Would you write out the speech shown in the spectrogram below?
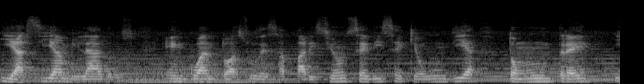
y hacía milagros. En cuanto a su desaparición se dice que un día tomó un tren y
